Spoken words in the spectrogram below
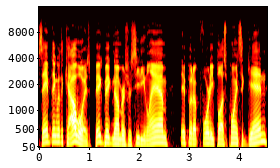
Same thing with the Cowboys. Big, big numbers for CeeDee Lamb. They put up 40 plus points again.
